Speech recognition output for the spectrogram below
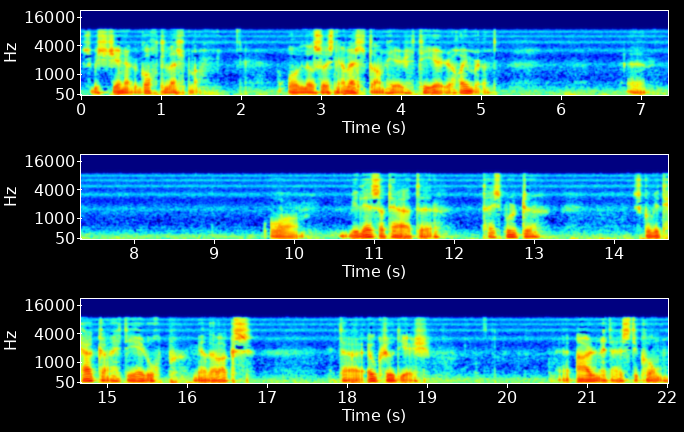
som ikke gjør nekka godt til veltene og vil også snu velta han her til er heimeren. Eh, og vi leser til at uh, de spurte skal vi teka etter her opp med det vaks? Etter åkrud her Arne etter heste kom.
